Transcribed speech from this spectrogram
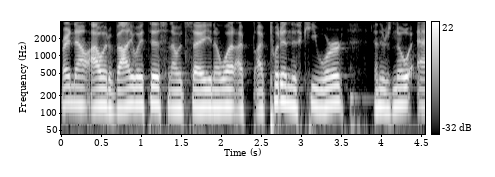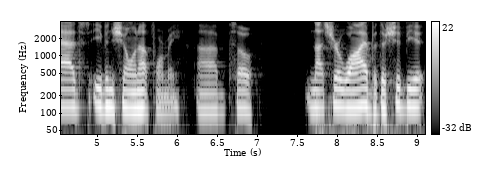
right now, I would evaluate this and I would say, you know what, I, I put in this keyword and there's no ads even showing up for me. Uh, so not sure why, but there should be a,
